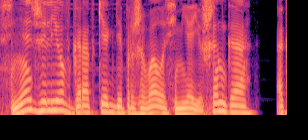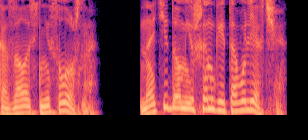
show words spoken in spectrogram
Снять жилье в городке, где проживала семья Юшенга, оказалось несложно. Найти дом Юшенга и того легче.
